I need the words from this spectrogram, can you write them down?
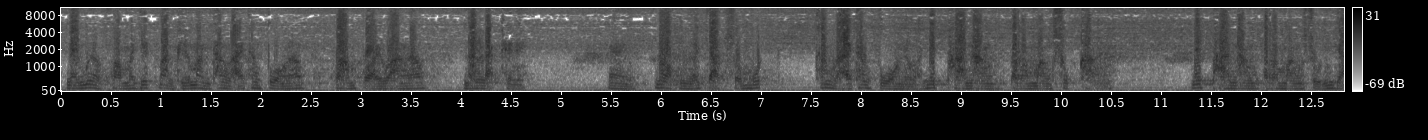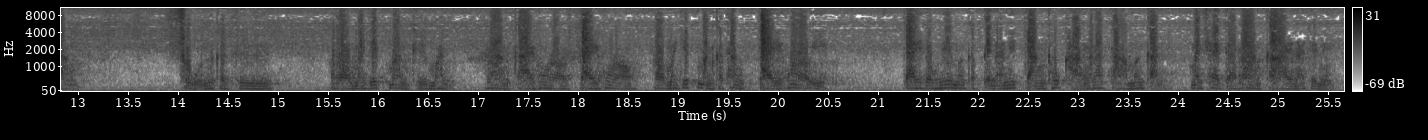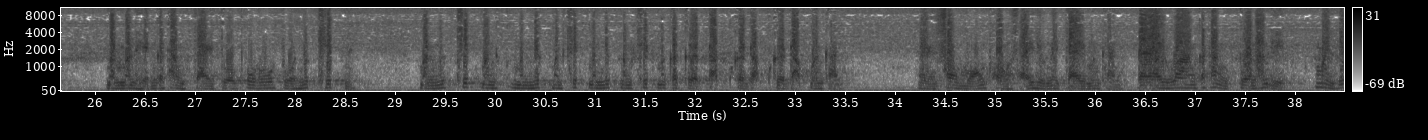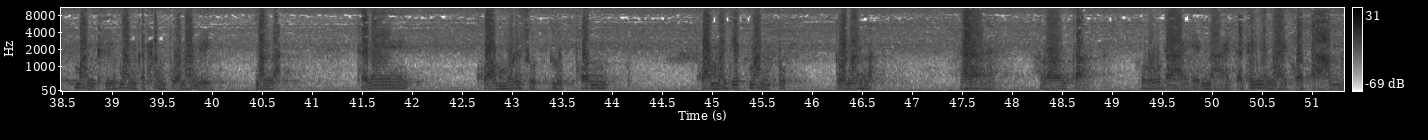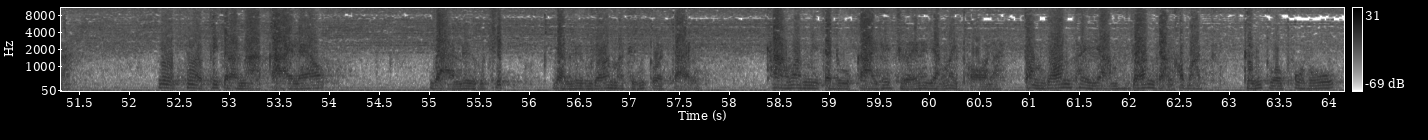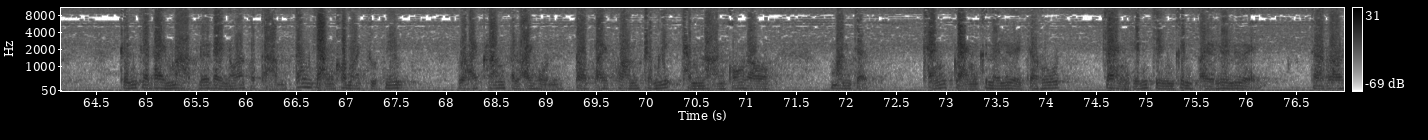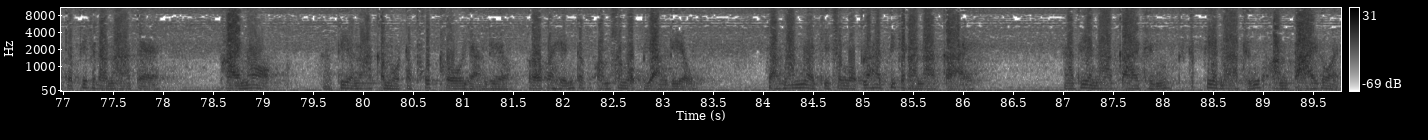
ในเมื่อความไม่ยึดมั่นถือมั่นทั้งหลายทั้งปวงแล้ว ความปล่อยวางแล้ว นั่นแหละทีนี้นอกเหนือจากสมมุติทั้งหลายทั้งปวงเนี่ยว่านิพพานังปรมังสุขขัง นิพพานังปรมังศูนย์อย่างศูนย์ก็คือ เราไม่ยึดมั่นถือมั่นร่างกายของเราใจของเรา เราไม่ยึดมั่นกระทั่งใจของเราอีก ใจตรงนี้มันก็เป็นอนิจจังทุกขังอนัตตาเหมือนกัน ไม่ใช่แต่ร่างกายนะทีนี้มันมันเห็นกระทั่งใจตัวผู้รู้ตัวนึกคิดเนี่ยมันนึกคิดมันมันนึกมันคิดมันนึกมันคิดมันก็เกิดดับเกิดดับเกิดดับเหมือนกันเศร้าหมองผ่องใสอยู่ในใจเหมือนกันแต่วางกระทั่งตัวนั้นอีก ไม่ยึดมั่นถือมั่นกระทั่งตัวนั้นอีก นั่นแหละทีนี้ความบริสุทธิ์หลุดพ้น ความไม่ยึดมั่นตัวตัวนั้นแหละเราจะ รู้ได้เห็นได้ แต่ถึงยังไงก็ตามนะเมื่อเมื่อพิจารณากายแล้ว อย่าลืมคิด อย่าลืมย้อนมาถึงตัวใจ ถ้าว่ามีแต่ดูกายเฉยๆนะยังไม่พอนะต้องย้อนพยายามย้อนอย่างเข้ามาถึงตัวผู้รู้ ถึงจะได้มากหรือได้น้อยก็ตาม ต้องอย่างเข้ามาจุดนี้ หลายครั้งไปหลายหน ต่อไปความชำนิชำนาญของเรา มันจะแข็งแกร่งขึ้นเรื่อยๆจะรู้แจ้งเห็นจริงขึ้นไปเรื่อยๆ แต่เราจะพิจารณาแต่ ภายนอกพิจารณากำหนดแต่พุทโธอย่างเดียว เราก็เห็นแต่ความสงบอย่างเดียว จากนั้นเมื่อจิตสงบแล้วให้พิจารณากายพิจารณากายถึงพิจารณาถึงความตายด้วย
